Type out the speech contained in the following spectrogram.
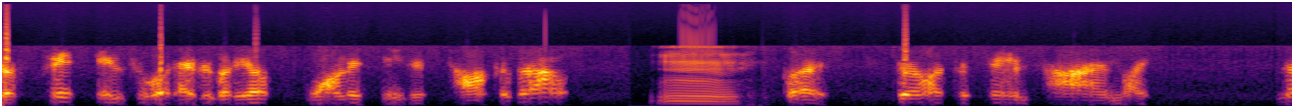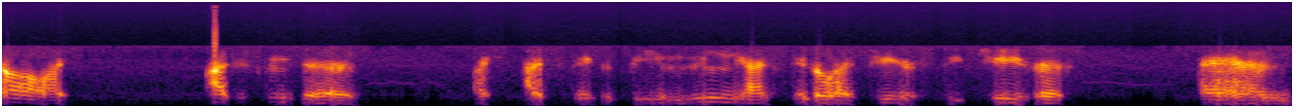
to fit into what everybody else wanted me to talk about. Mm. But still at the same time, like, no, like I just need to like I just need to be me. I just need to let Jesus be Jesus. And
